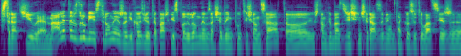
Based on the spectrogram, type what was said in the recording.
straciłem. Ale też z drugiej strony, jeżeli chodzi o te paczki z podglądem za 7,5 tysiąca, to już tam chyba z 10 razy miałem taką sytuację, że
